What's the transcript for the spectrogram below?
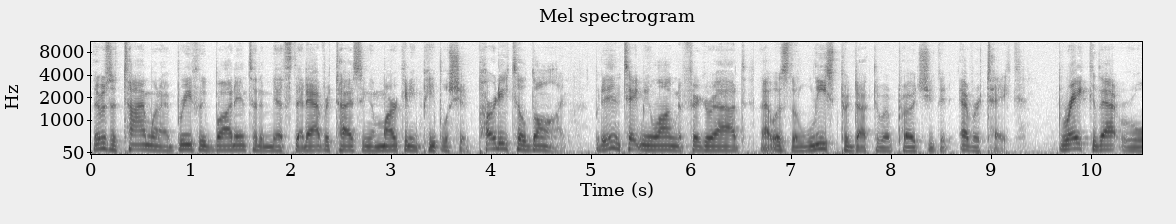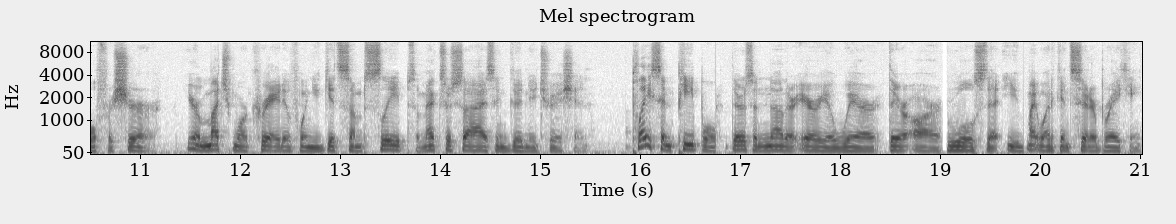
There was a time when I briefly bought into the myth that advertising and marketing people should party till dawn, but it didn't take me long to figure out that was the least productive approach you could ever take. Break that rule for sure. You're much more creative when you get some sleep, some exercise, and good nutrition. Place and people, there's another area where there are rules that you might want to consider breaking.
